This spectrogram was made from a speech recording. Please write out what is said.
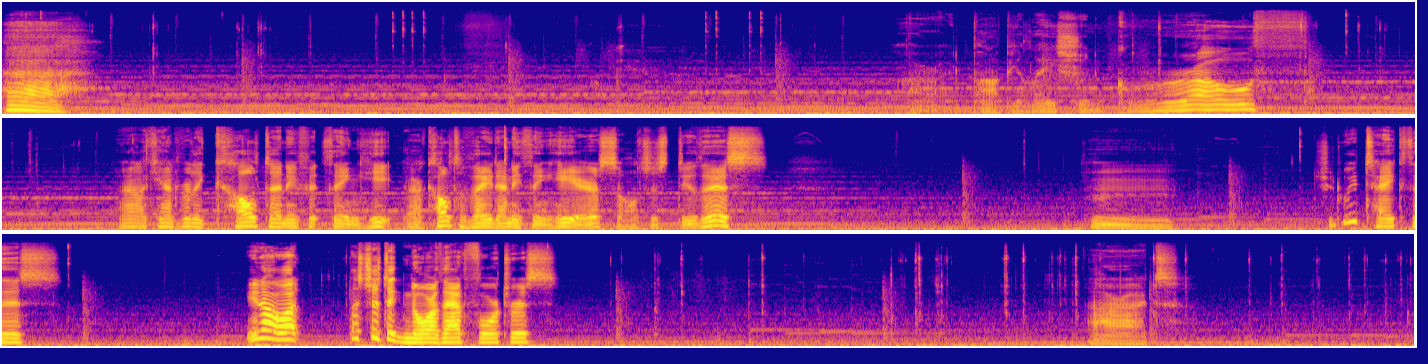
Ah. population growth. Well, I can't really cult anything he uh, cultivate anything here, so I'll just do this. Hmm. Should we take this? You know what? Let's just ignore that fortress. Alright.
